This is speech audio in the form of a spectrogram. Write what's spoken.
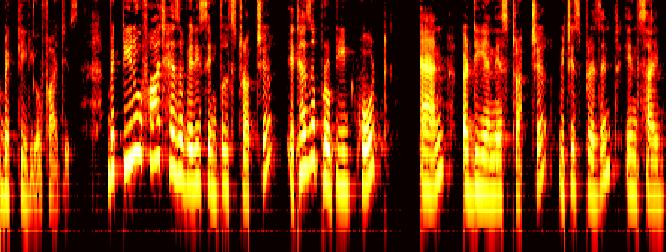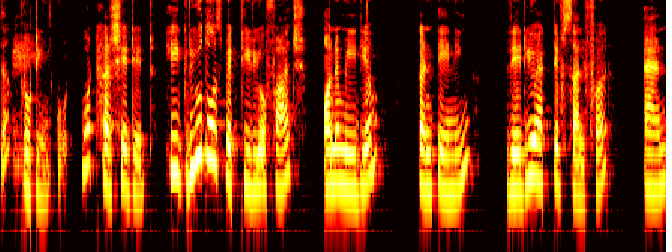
bacteriophages. Bacteriophage has a very simple structure. It has a protein coat and a DNA structure which is present inside the protein coat. What Hershey did, he grew those bacteriophage on a medium containing radioactive sulfur and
